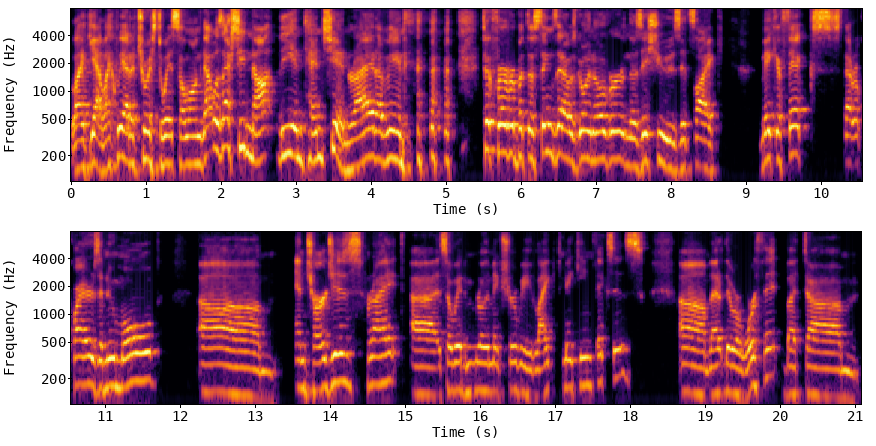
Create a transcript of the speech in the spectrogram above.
like yeah, like we had a choice to wait so long. That was actually not the intention, right? I mean, took forever, but those things that I was going over and those issues, it's like make a fix that requires a new mold. Um, and charges, right? Uh, so we had to really make sure we liked making fixes, um, that they were worth it. But um,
